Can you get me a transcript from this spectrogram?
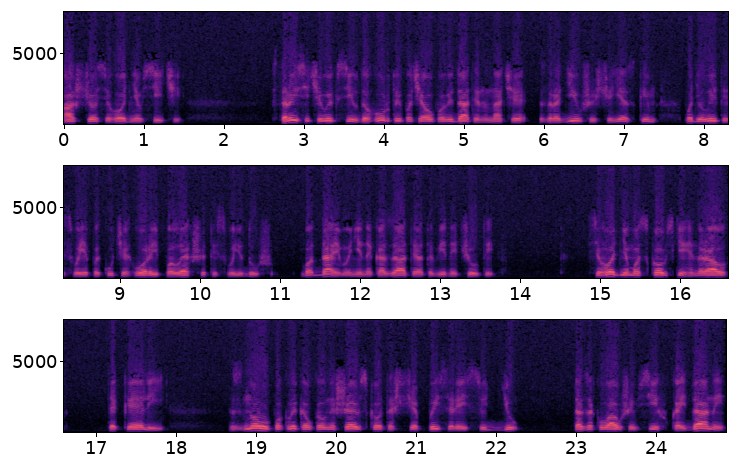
А що сьогодні в Січі? Старий січовик сів до гурту і почав оповідати, неначе зрадівши, що є з ким поділити своє пекуче горе і полегшити свою душу. Бо дай мені не казати, а тобі не чути. Сьогодні московський генерал Текелій знову покликав Калнишевського та ще писаря й суддю та, закувавши всіх в кайдани,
